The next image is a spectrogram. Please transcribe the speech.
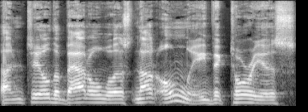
until the battle was not only victorious,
